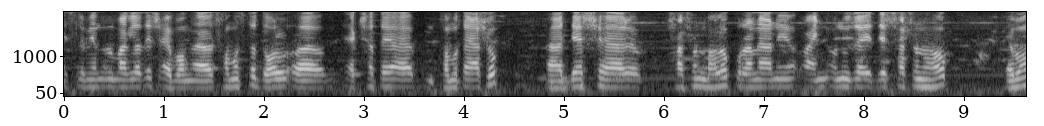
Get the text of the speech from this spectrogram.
ইসলামী আন্দোলন বাংলাদেশ এবং সমস্ত দল একসাথে ক্ষমতায় আসুক। দেশ শাসন ভালো, কোরআন আইনে- অনুযায়ী দেশ শাসন হোক এবং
